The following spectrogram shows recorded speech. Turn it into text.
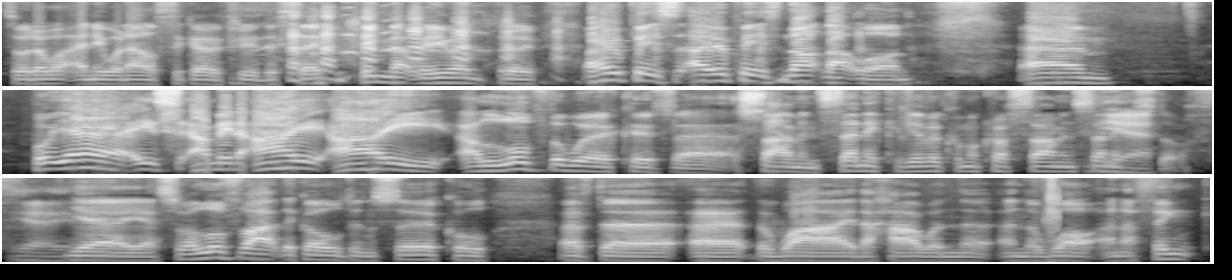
so I don't want anyone else to go through the same thing that we went through. I hope it's I hope it's not that one. Um, but yeah, it's. I mean, I I I love the work of uh, Simon Sinek. Have you ever come across Simon Sinek yeah. stuff? Yeah, yeah, yeah, yeah. So I love like the golden circle of the uh, the why, the how, and the and the what. And I think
